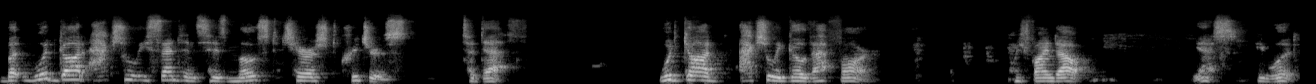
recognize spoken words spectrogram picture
But would God actually sentence his most cherished creatures to death? Would God actually go that far? We find out, yes, he would.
